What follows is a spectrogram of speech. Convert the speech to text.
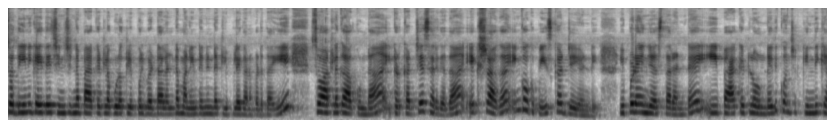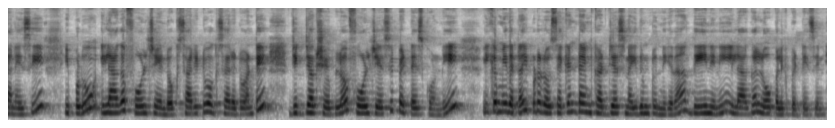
సో దీనికైతే చిన్న చిన్న ప్యాకెట్లో కూడా క్లిప్పులు పెట్టాలంటే మన ఇంటి నిండా క్లిప్లే కనపడతాయి. సో అట్లా కాకుండా ఇక్కడ కట్ చేశారు కదా ఎక్స్ట్రాగా ఇంకొక పీస్ కట్ చేయండి. ఇప్పుడు ఏం చేస్తారంటే ఈ ప్యాకెట్లో ఉండేది కొంచెం కిందికి అనేసి ఇప్పుడు ఇలాగ ఫోల్డ్ చేయండి. ఒకసారి ఇటు ఒకసారి ఇటు అంటే జిగ్జాగ్ షేప్లో ఫోల్డ్ చేసి పెట్టేసుకోండి. ఇక మీదట ఇప్పుడు సెకండ్ టైం కట్ చేసిన ఇది ఉంటుంది కదా దీనిని ఇలాగ లోపలికి పెట్టేసింది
